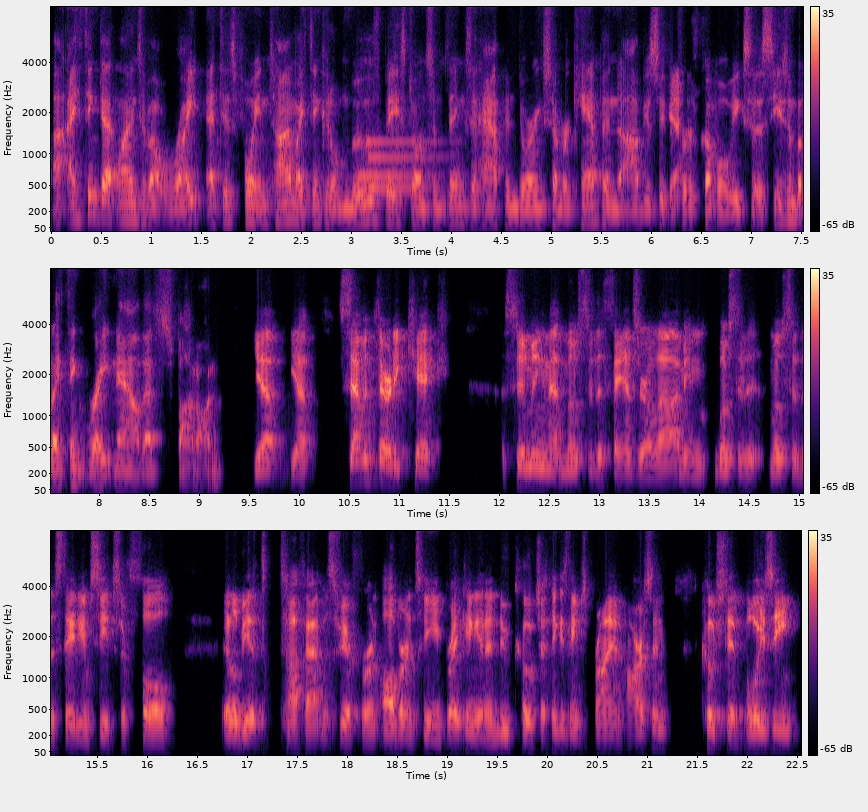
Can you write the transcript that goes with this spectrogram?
uh, I think that line's about right at this point in time. I think it'll move based on some things that happened during summer camp and obviously the yeah. first couple of weeks of the season. But I think right now that's spot on. Yep, yep. Seven thirty kick. Assuming that most of the fans are allowed. I mean, most of the most of the stadium seats are full. It'll be a tough atmosphere for an Auburn team breaking in a new coach. I think his name's Bryan Harsin, coached at Boise.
